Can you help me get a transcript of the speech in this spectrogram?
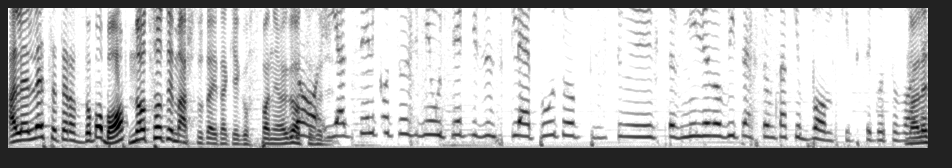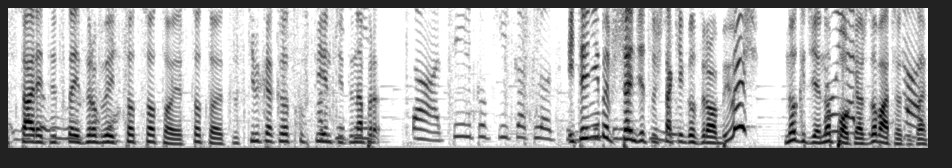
ale lecę teraz do Bobo. No co ty masz tutaj takiego wspaniałego? O co No, chodzi? jak tylko coś mi ucieknie ze sklepu, to w, w, w, w milionowicach są takie bombki przygotowane. No ale stary, ty tutaj zrobiłeś, co, co to jest, co to jest? To jest kilka klocków TNT, ty naprawdę... Tak, tylko kilka klocków. I ty niby wszędzie coś takiego zrobiłeś? No gdzie? No pokaż, zobaczę tutaj.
